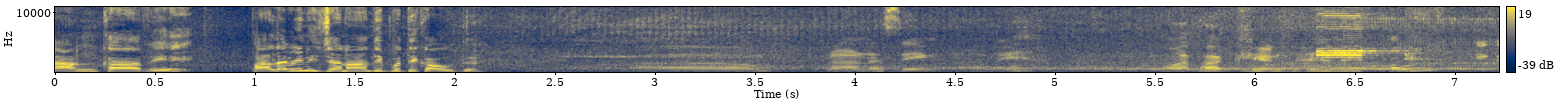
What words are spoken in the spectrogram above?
ලංකාවේ පළවෙනි ජනාධිපති කවුද? ප්‍රාණසිං මතක්කන්න එක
